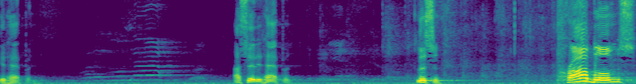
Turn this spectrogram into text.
It happened. I said it happened. Listen, problems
